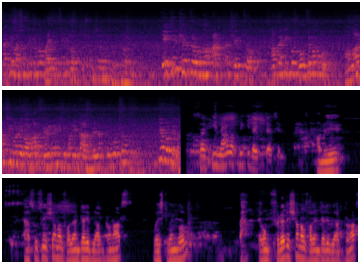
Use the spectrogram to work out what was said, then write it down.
তাকে বাঁচাতে গেলেও বাইরে থেকে রক্ত সঞ্চালন করতে হবে। এই যে ক্ষেত্রগুলো আটটা ক্ষেত্র আমরা কি করে বলতে পারব? আমার জীবনে বা আমার ফ্যামিলির জীবনে এটা আসবে না কেউ বলতে পারব? কে বলতে পারবে? স্যার কি নাম? আপনি কি দায়িত্বে আছেন? আমি association of voluntary blood donors West Bengal এবং federation of voluntary blood donors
